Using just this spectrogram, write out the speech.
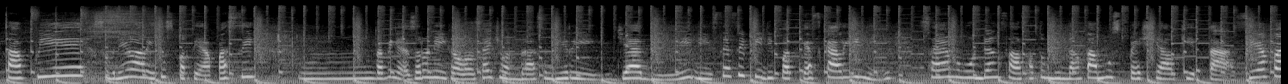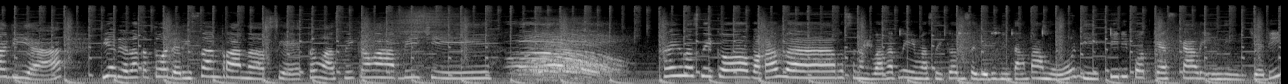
Tapi sebenarnya lari itu seperti apa sih? Hmm, tapi nggak seru nih kalau saya cuma bahas sendiri. Jadi, di sesi PD Podcast kali ini, saya mengundang salah satu bintang tamu spesial kita. Siapa dia? Dia adalah ketua dari Sun Runners, yaitu Mas Niko Mahardici. Wow. Hai Mas Niko, apa kabar? Senang banget nih Mas Niko bisa jadi bintang tamu di PD Podcast kali ini. Jadi,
